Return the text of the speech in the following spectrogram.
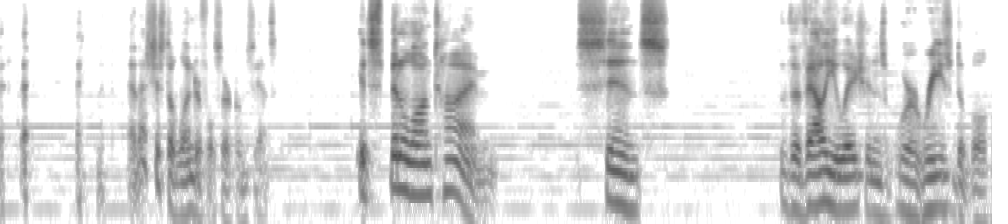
and that's just a wonderful circumstance. It's been a long time since the valuations were reasonable,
